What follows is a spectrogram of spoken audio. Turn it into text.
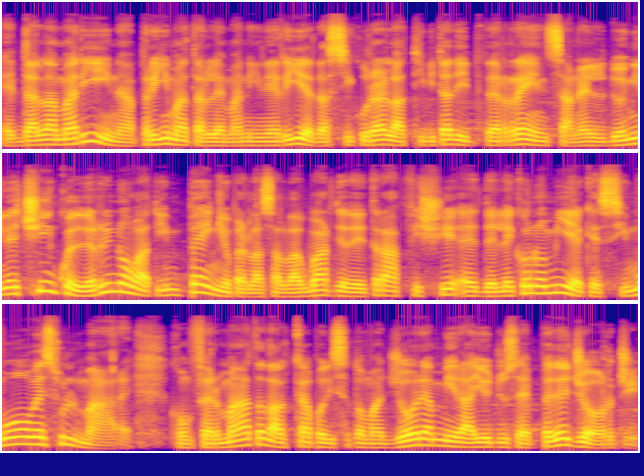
E dalla Marina, prima tra le marinerie ad assicurare l'attività di deterrenza nel 2005, il rinnovato impegno per la salvaguardia dei traffici e dell'economia che si muove sul mare, confermata dal capo di Stato Maggiore ammiraglio Giuseppe De Giorgi.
